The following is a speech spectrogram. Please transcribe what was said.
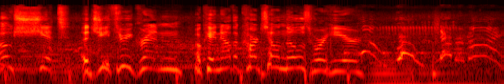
Oh shit! A G3 Grenton. Okay, now the cartel knows we're here. Oh, rude, never mind.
